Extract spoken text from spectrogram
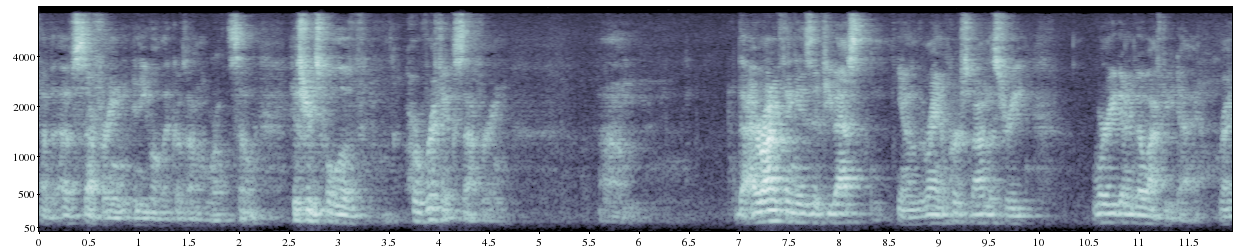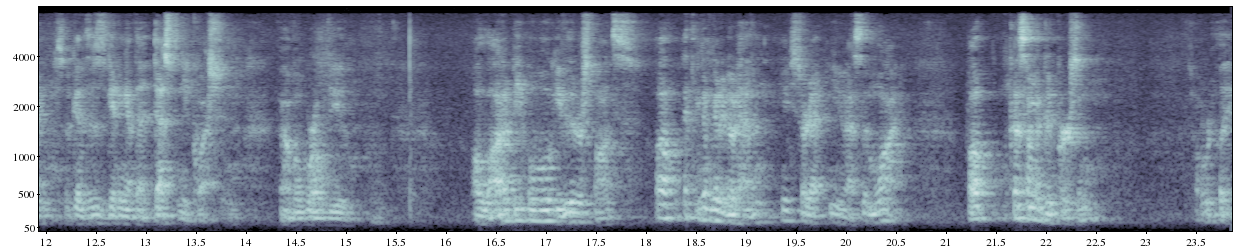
of, of suffering and evil that goes on in the world. So history is full of horrific suffering. Um, the ironic thing is, if you ask, you know, the random person on the street, where are you going to go after you die, right? So again, this is getting at that destiny question of a worldview. A lot of people will give you the response, well, I think I'm going to go to heaven. You start you ask them why. Well, because I'm a good person. Oh, really?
